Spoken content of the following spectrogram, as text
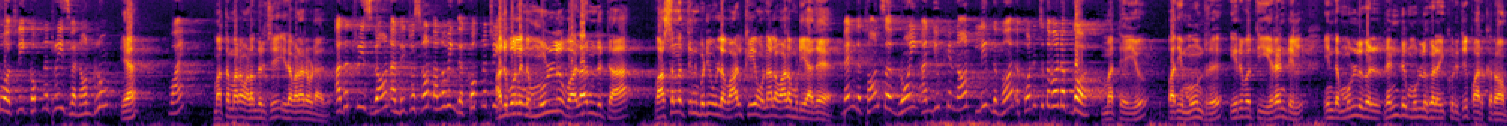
two or three coconut trees were not grown. ஏன் Why? மத்த மரம் வளர்ந்துருச்சு இத வளர விடாது Other trees grown and it was not allowing the coconut tree. அதுபோல இந்த. முள்ளு வளர்ந்துட்டா வசனத்தின்படி உள்ள வாழ்க்கையை உன்னால வாழ முடியாது When the thorns are growing and you cannot live the word according to the word of God. மத்தேயு பதிமூன்று இருபத்தி இரண்டில் இந்த முள்ளுகள் ரெண்டு முள்ளுகளை குறித்து பார்க்கிறோம்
